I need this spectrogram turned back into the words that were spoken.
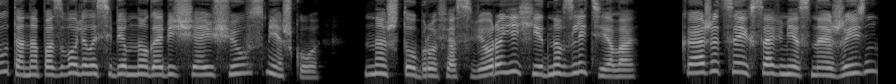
Тут она позволила себе многообещающую усмешку, на что бровь Освера ехидно взлетела. Кажется, их совместная жизнь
